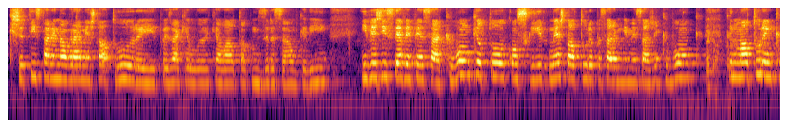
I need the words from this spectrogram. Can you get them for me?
que chatice estar a inaugurar nesta altura e depois há aquele, aquela autocomiseração um bocadinho, em vez disso devem pensar que bom que eu estou a conseguir nesta altura passar a minha mensagem, que bom que, que numa altura em que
